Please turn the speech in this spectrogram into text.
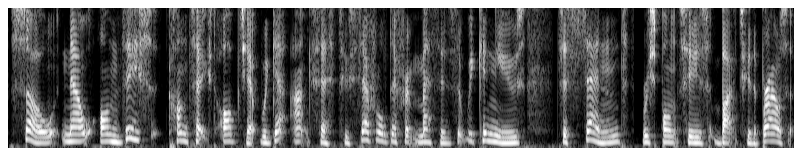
So now on this context object, we get access to several different methods that we can use to send responses back to the browser.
